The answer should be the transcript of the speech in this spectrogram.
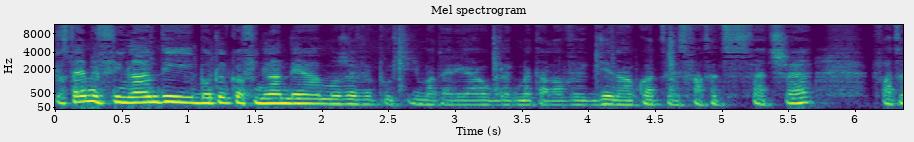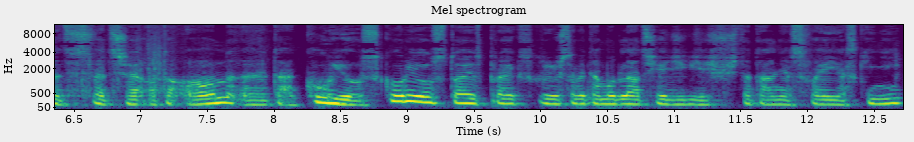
Zostajemy w Finlandii, bo tylko Finlandia może wypuścić materiał black metalowy, gdzie na okładce jest facet w swetrze. Facet w swetrze, oto on. E, tak, Curious. Curious to jest projekt, który już sobie tam od lat siedzi gdzieś totalnie w swojej jaskini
